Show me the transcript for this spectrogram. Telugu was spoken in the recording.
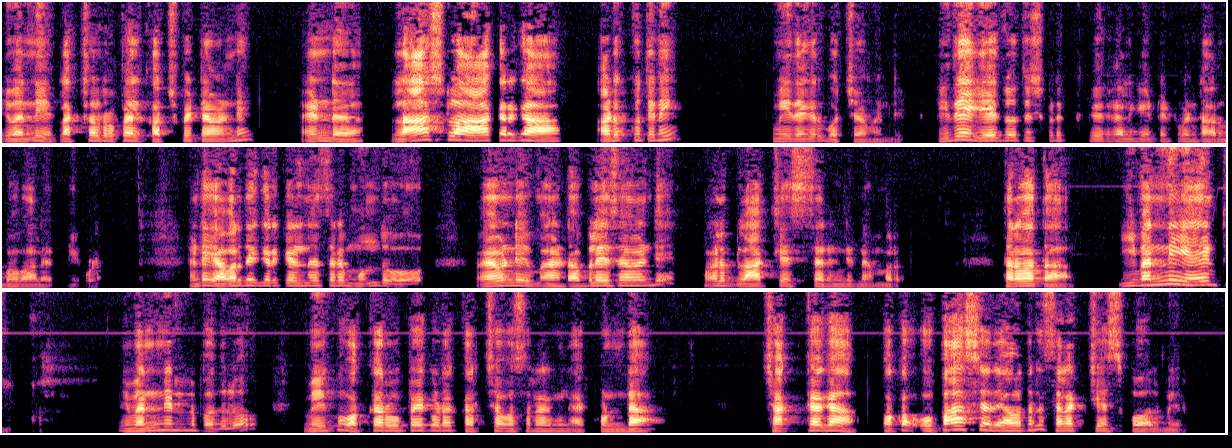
ఇవన్నీ లక్షల రూపాయలు ఖర్చు పెట్టామండి. అండ్ లాస్ట్లో ఆఖరిగా అడుక్కు తిని మీ దగ్గరకు వచ్చామండి. ఇదే ఏ జ్యోతిష్కుడికి కలిగేటటువంటి అనుభవాలన్నీ కూడా. అంటే ఎవరి దగ్గరికి వెళ్ళినా సరే ముందు ఏమండి డబ్బులు వేసామండి వాళ్ళు బ్లాక్ చేసేసారండి నెంబర్. తర్వాత ఇవన్నీ ఏంటి? ఇవన్నీ బదులు మీకు ఒక్క రూపాయి కూడా ఖర్చు అవసరం లేకుండా చక్కగా ఒక ఉపాస్య దేవతను సెలెక్ట్ చేసుకోవాలి మీరు.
